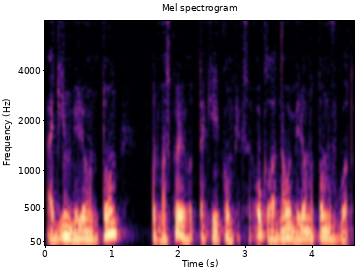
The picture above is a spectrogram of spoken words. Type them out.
1 миллион тонн в Подмосковье вот такие комплексы, около 1 миллиона тонн в год.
